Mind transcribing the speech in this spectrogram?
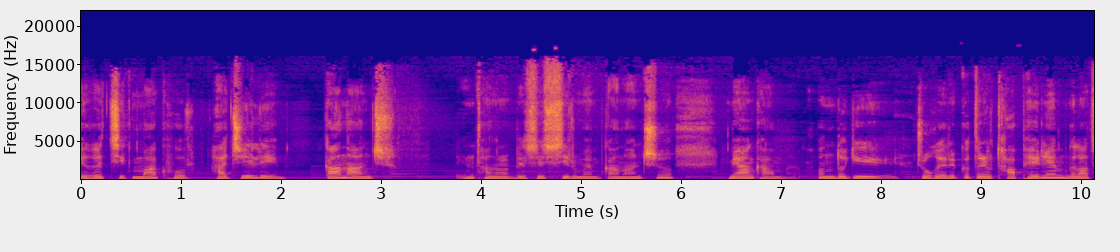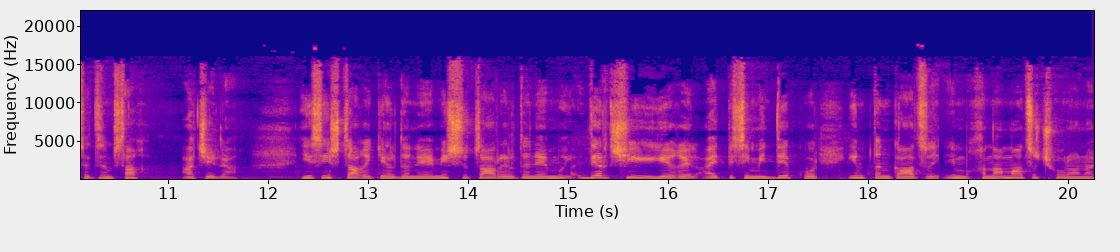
գեղեցիկ մաքուր հաճելի կանանչ ընդհանրապես ես սիրում եմ կանանչը մի անգամ ընդոգի ճյուղերը կտրել թափել եմ գնացեցեմ սա աճելա ես ինչ ծաղիկել դնեմ ինչ ծառել դնեմ դեռ չի եղել այդպիսի մի դեպք որ իմ տնկածը իմ խնամածը չորանա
